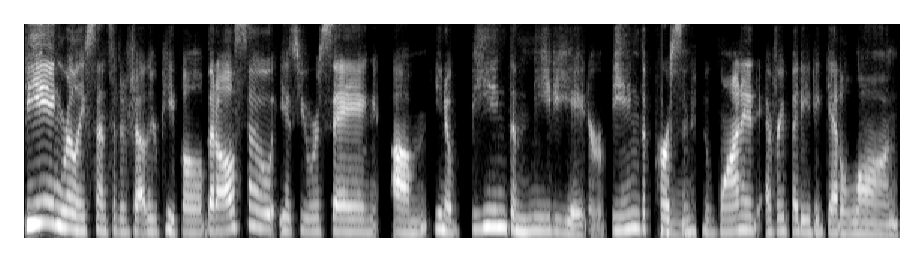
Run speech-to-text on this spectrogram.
being really sensitive to other people but also as you were saying um you know being the mediator being the person who wanted everybody to get along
